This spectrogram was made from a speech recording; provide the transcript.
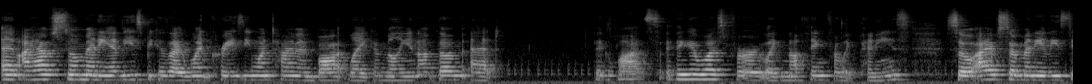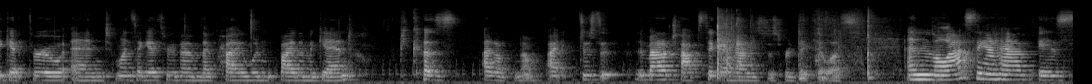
And I have so many of these because I went crazy one time and bought like a million of them at Big Lots. I think it was for like nothing for like pennies. So I have so many of these to get through and once I get through them I probably wouldn't buy them again because I don't know. I just the amount of chapstick I have is just ridiculous. And then the last thing I have is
